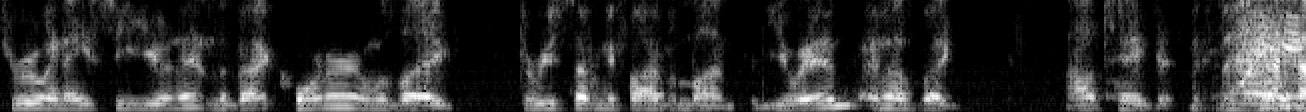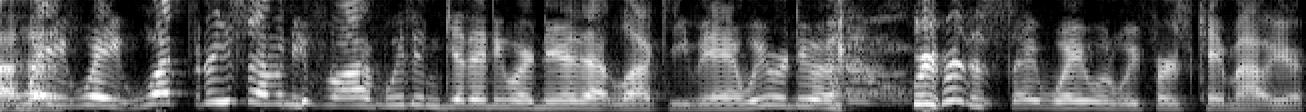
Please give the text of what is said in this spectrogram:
threw an AC unit in the back corner, and was like, 375 a month. You in? And I was like, I'll take it. Wait, wait, wait. What? 375? We didn't get anywhere near that lucky, man. We were doing we were the same way when we first came out here.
